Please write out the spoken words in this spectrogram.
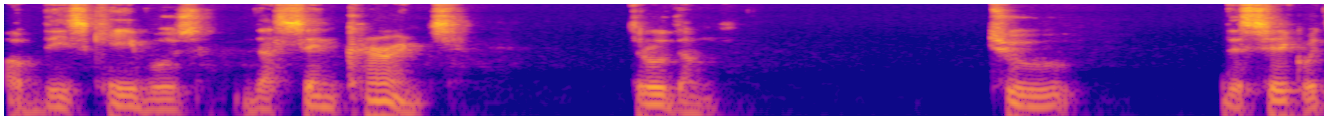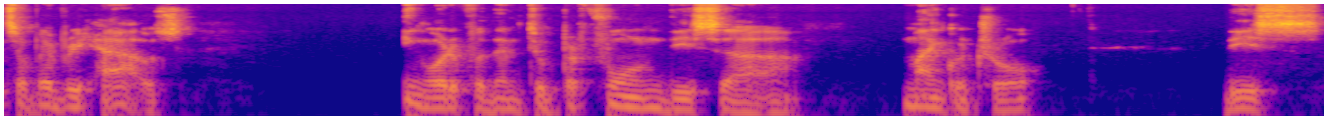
of these cables that send currents through them to the circuits of every house in order for them to perform this uh, mind control, this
